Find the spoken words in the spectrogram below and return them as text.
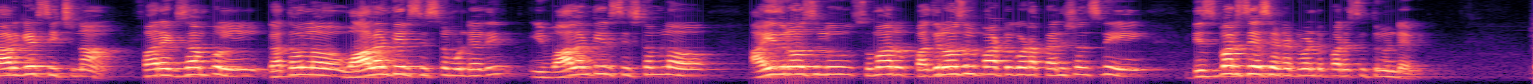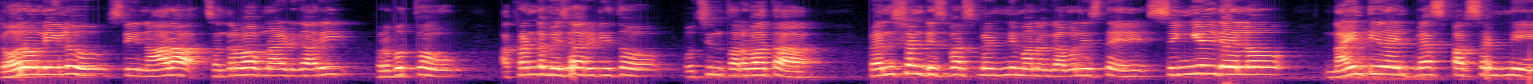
టార్గెట్స్ ఇచ్చినా ఫర్ ఎగ్జాంపుల్ గతంలో వాలంటీర్ సిస్టమ్ ఉండేది. ఈ వాలంటీర్ సిస్టంలో ఐదు రోజులు సుమారు పది రోజుల పాటు కూడా పెన్షన్స్ని డిస్బర్స్ చేసేటటువంటి పరిస్థితులు ఉండేవి. గౌరవనీయులు శ్రీ నారా చంద్రబాబు నాయుడు గారి ప్రభుత్వం అఖండ మెజారిటీతో వచ్చిన తర్వాత పెన్షన్ డిస్బర్స్మెంట్ని మనం గమనిస్తే సింగిల్ డేలో నైంటీ నైన్ ప్లస్ పర్సెంట్ని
